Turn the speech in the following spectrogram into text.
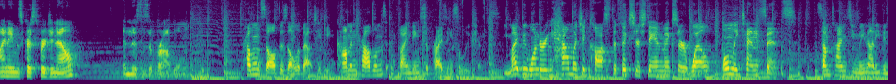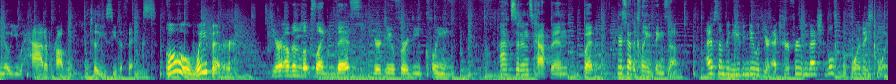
My name is Kristopher Juniel, and this is a problem. Problem Solved is all about taking common problems and finding surprising solutions. You might be wondering how much it costs to fix your stand mixer. Well, only 10 cents. Sometimes you may not even know you had a problem until you see the fix. Oh, way better. If your oven looks like this, you're due for a deep clean. Accidents happen, but here's how to clean things up. I have something you can do with your extra fruit and vegetables before they spoil.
